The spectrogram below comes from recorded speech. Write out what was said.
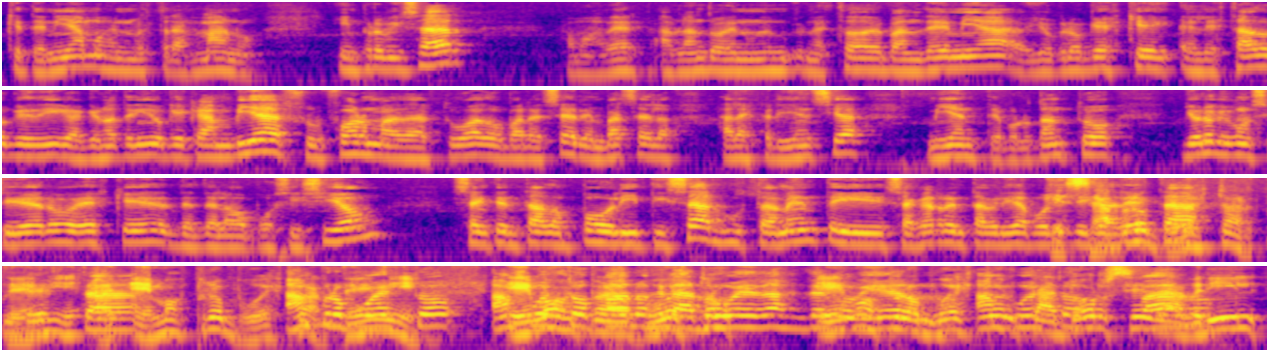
que teníamos en nuestras manos. Improvisar, vamos a ver, hablando en un, estado de pandemia, yo creo que es que el Estado que diga que no ha tenido que cambiar su forma de actuar o parecer en base a la, a la experiencia, miente. Por lo tanto, yo lo que considero es que desde la oposición se ha intentado politizar justamente y sacar rentabilidad política de, esta, Hemos propuesto, han propuesto, han puesto palos en las ruedas del hemos gobierno. propuesto el 14 de abril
